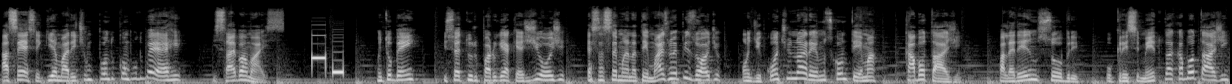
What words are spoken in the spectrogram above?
Acesse guiamaritimo.com.br e saiba mais. Muito bem, Isso é tudo para o GuiaCast de hoje. Essa semana tem mais um episódio onde continuaremos com o tema cabotagem. Falaremos sobre o crescimento da cabotagem,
